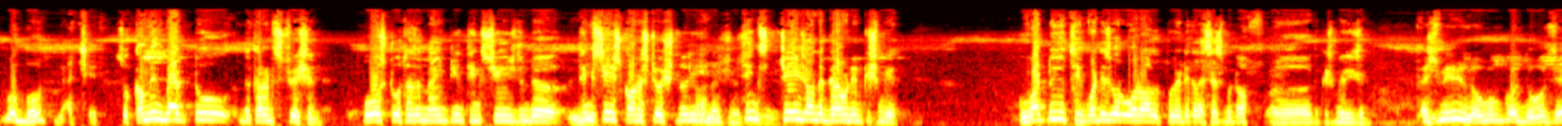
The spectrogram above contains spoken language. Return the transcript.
वो बहुत अच्छे थे so coming back to the current situation post 2019 things changed in the yes. things changed constitutionally, Constitutionally. things changed on the ground in kashmir what do you think what is your overall political assessment of uh, the kashmir region Kashmiri लोगों को दूर से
